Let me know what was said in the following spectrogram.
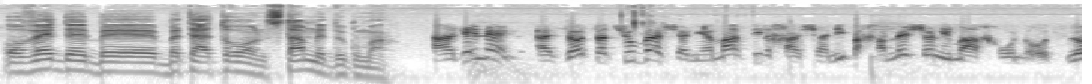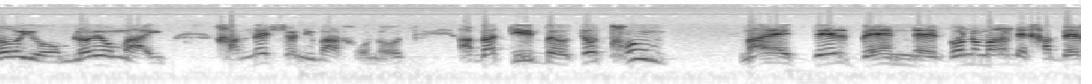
עובד אה, בתיאטרון, סתם לדוגמה? אז הנה, אז זאת התשובה שאני אמרתי לך, שאני בחמש שנים האחרונות, לא יום, לא יומיים, חמש שנים האחרונות, עבדתי באותו תחום. מה ההבדל בין, אה, בוא נאמר, לחבר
